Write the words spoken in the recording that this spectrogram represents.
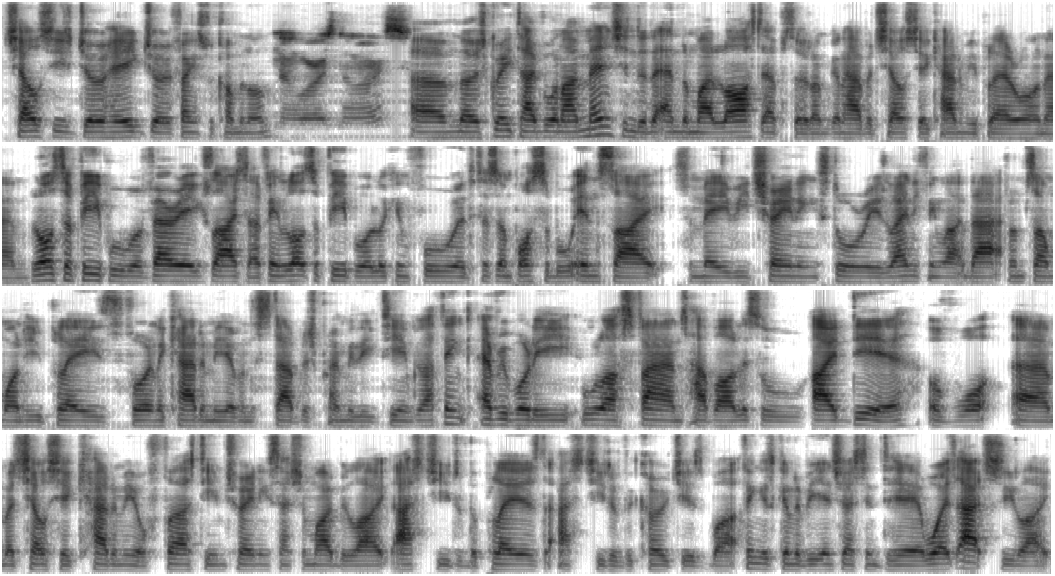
Chelsea's Joe Haigh. Joe, thanks for coming on. No worries, no worries. Um, no, it's great to have you on. I mentioned at the end of my last episode, I'm going to have a Chelsea Academy player on. Um, lots of people were very excited. I think lots of people are looking forward to some possible insight, to maybe training stories or anything like that from someone who plays for an an academy of an established Premier League team because I think everybody, all us fans, have our little idea of what um, a Chelsea academy or first team training session might be like, the attitude of the players, the attitude of the coaches. But I think it's going to be interesting to hear what it's actually like.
